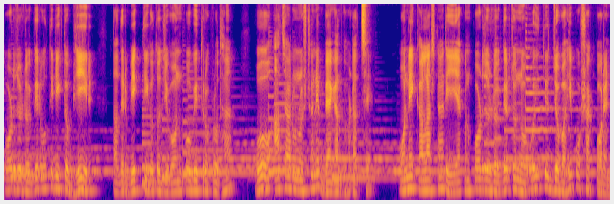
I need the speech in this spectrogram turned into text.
পর্যটকদের অতিরিক্ত ভিড়, তাদের ব্যক্তিগত জীবন, পবিত্র প্রথা ও আচার অনুষ্ঠানে ব্যাঘাত ঘটাচ্ছে। অনেক কালাস নারী এখন পর্যটকদের জন্য ঐতিহ্যবাহী পোশাক পরেন।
